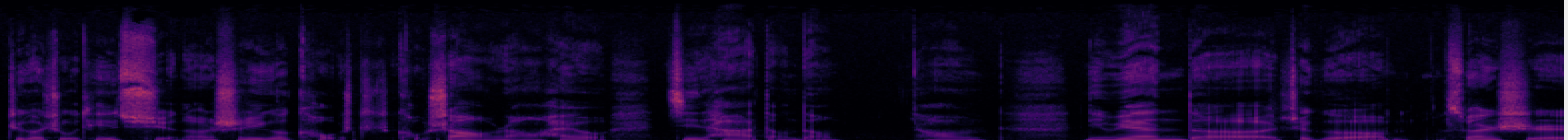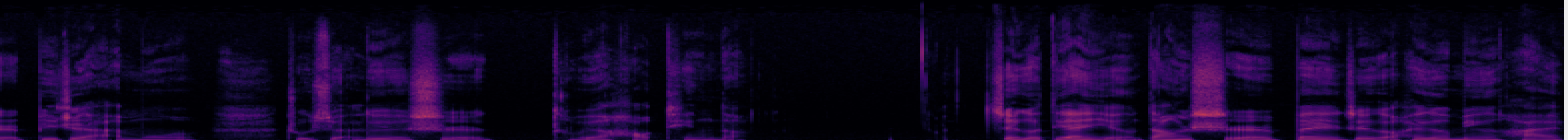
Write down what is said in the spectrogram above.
这个主题曲呢是一个口口哨，然后还有吉他等等，然后里面的这个算是 BGM 主旋律是特别好听的。这个电影当时被这个黑泽明还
